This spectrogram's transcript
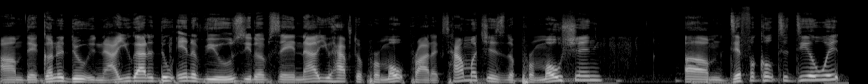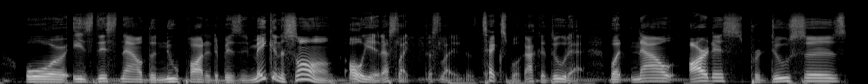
Um, they're going to do now. You got to do interviews. You know what I'm saying? Now you have to promote products. How much is the promotion um, difficult to deal with? Or is this now the new part of the business? Making a song, oh yeah, that's like that's like a textbook. I could do that. But now artists, producers,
